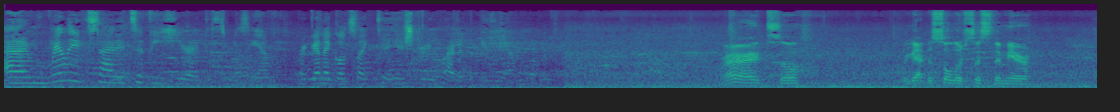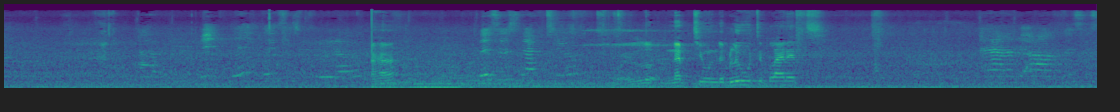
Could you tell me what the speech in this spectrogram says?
and I'm really excited to be here at this museum. We're gonna go to like the history part of the museum. Alright, so we got the solar system here. This, this is Pluto. Uh-huh. This is Neptune, Look, Neptune, the blue the planet. and um, this is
